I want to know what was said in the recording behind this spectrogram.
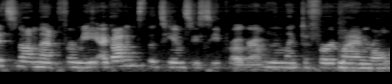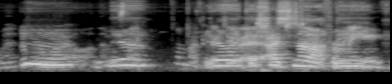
it's not meant for me. I got into the TMCC program and then like deferred my enrollment for a while, and then was like, I'm not gonna You're do like, it. it's I- just it's not, not for me. me.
